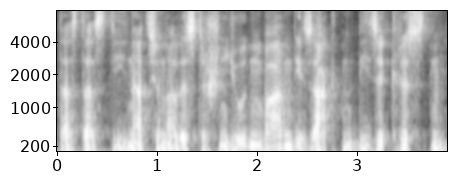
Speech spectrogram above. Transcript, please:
dass das die nationalistischen Juden waren, die sagten, diese Christen,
